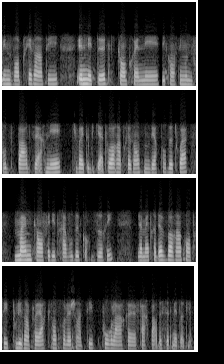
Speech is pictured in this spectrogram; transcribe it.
Ils nous ont présenté une méthode qui comprenait des consignes au niveau du port du harnais qui va être obligatoire en présence d'une ouverture de toit, même quand on fait des travaux de courte durée. Le maître d'œuvre va rencontrer tous les employeurs qui sont sur le chantier pour leur euh, faire part de cette méthode-là.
